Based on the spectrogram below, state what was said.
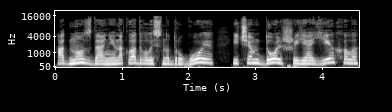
Одно здание накладывалось на другое, и чем дольше я ехала,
